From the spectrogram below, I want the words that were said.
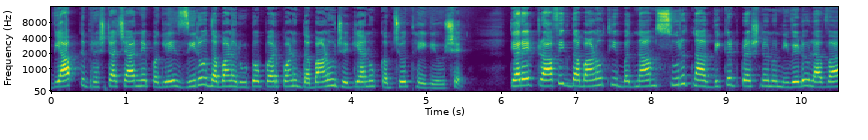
વ્યાપ્ત ભ્રષ્ટાચારને પગલે ઝીરો દબાણ રૂટો પર પણ દબાણો જગ્યાનું કબજો થઈ ગયો છે. ત્યારે ટ્રાફિક દબાણોથી બદનામ સુરતના વિકટ પ્રશ્નોનો નિવેડો લાવવા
